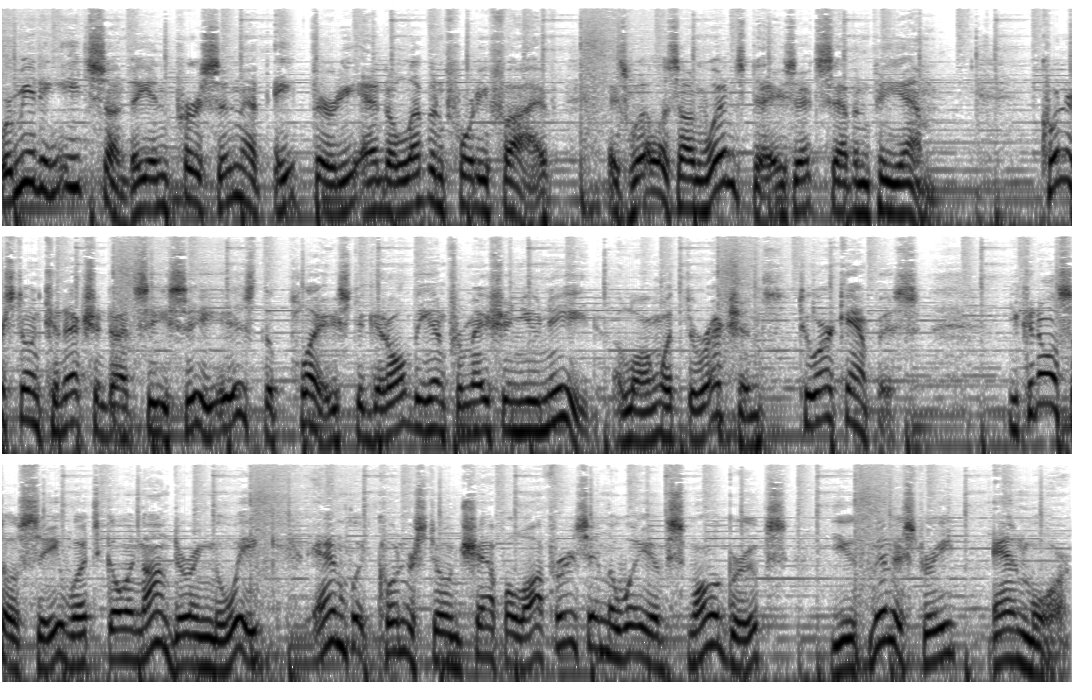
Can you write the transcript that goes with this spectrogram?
We're meeting each Sunday in person at 8:30 and 11:45, as well as on Wednesdays at 7 p.m. CornerstoneConnection.cc is the place to get all the information you need, along with directions to our campus. You can also see what's going on during the week and what Cornerstone Chapel offers in the way of small groups, youth ministry, and more.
